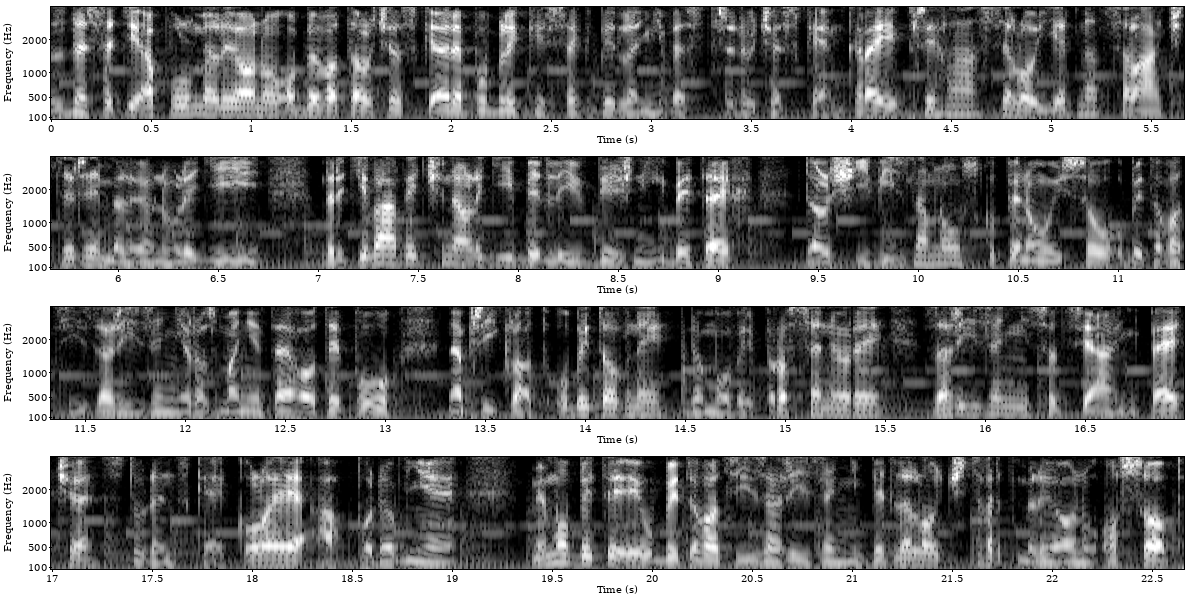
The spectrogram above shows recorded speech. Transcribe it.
Z 10,5 milionů obyvatel České republiky se k bydlení ve středočeském kraji přihlásilo 1,4 milionu lidí. Drtivá většina lidí bydlí v běžných bytech. Další významnou skupinou jsou ubytovací zařízení rozmanitého typu, například ubytovny, domovy pro seniory, zařízení sociální péče, studentské koleje a podobně. Mimo byty i ubytovací zařízení bydlelo čtvrt milionu osob,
